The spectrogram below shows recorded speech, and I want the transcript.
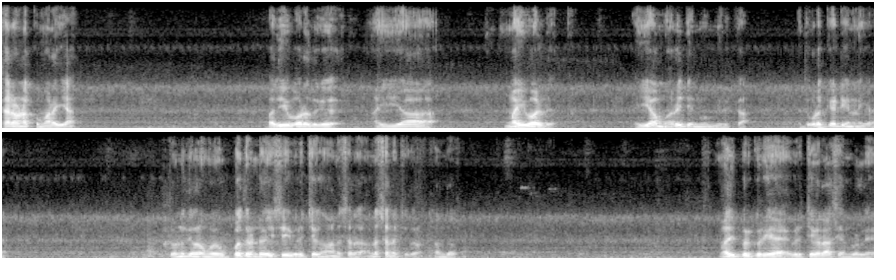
சரவணக்குமார் ஐயா. பதிவு போகிறதுக்கு ஐயா மை வேர்ல்டு. ஐயா மறு ஜென்மம் இருக்கா? இது கூட கேட்டீங்கன்னு நினைக்கிறேன். தொண்ணூற்றி நாலு உங்களுக்கு முப்பத்தி ரெண்டு வயசு விருச்சகம் அனுசர அனுசர நட்சத்திரம். சந்தோஷம். மதிப்பிற்குரிய விருச்சிகராசி அன்பர்களே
